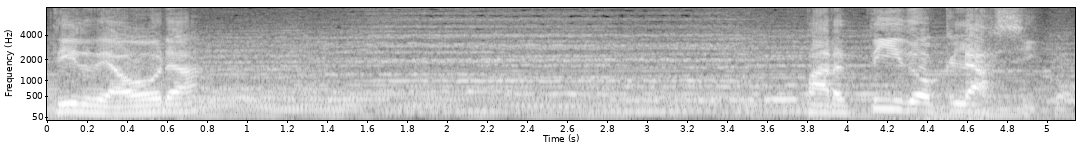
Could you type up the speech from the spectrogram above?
Partir de ahora, partido clásico.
